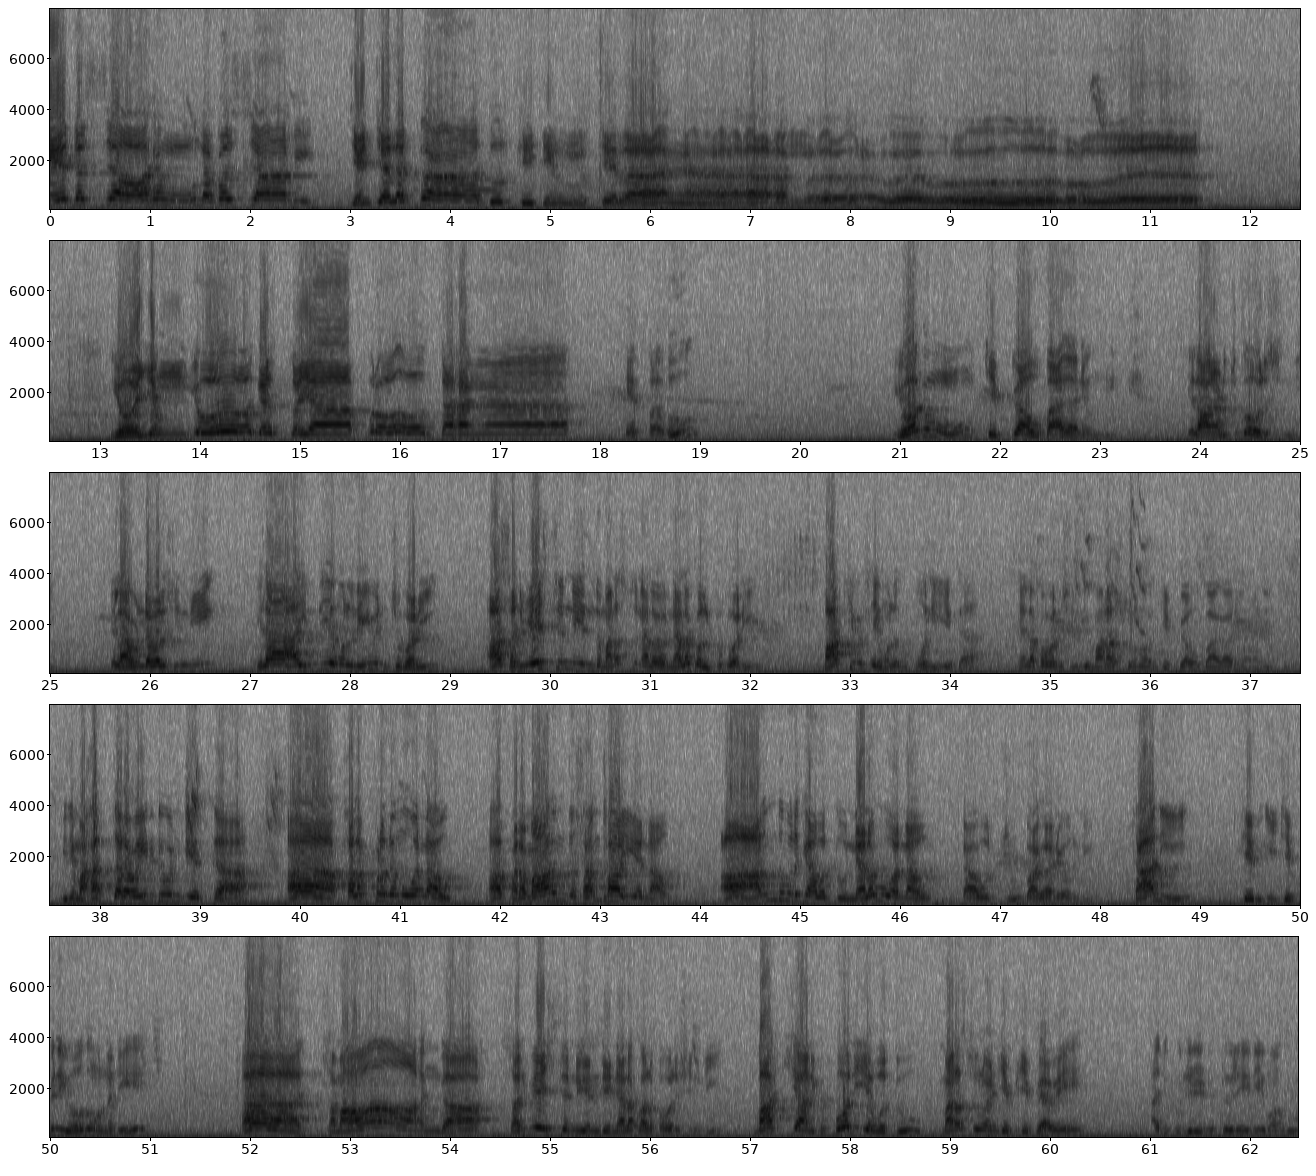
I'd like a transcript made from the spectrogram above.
एतस्याहं न पश्यामि चञ्चलत्वा दुःखितिं स्थिराम्। योऽयं योगस्त्वया प्रोक्तः। हे प्रभु యోగము చెప్పావు బాగానే ఉంది. ఇలా నడుచుకోవలసింది. ఇలా ఉండవలసింది. ఇలా ఇంద్రియములు నియమించుకొని ఆ సన్వేష్టిని ఎందు మనస్సు నెల నెలకొల్పుకొని బాహ్య విషయములకు పోనీయక నిలపవలసింది మనస్సును అని చెప్పావు బాగానే ఉన్నది ఇది మహత్తరమైనటువంటి యొక్క ఆ ఫలప్రదము అన్నావు. ఆ పరమానంద సంధాయి అన్నావు. ఆ ఆనందములకి అవత్తు నెలవు అన్నావు. కావచ్చు బాగానే ఉంది. కానీ ఈ చెప్పిన యోగం ఉన్నది. ఆ సమానంగా సర్వేశ్వరుని ఎండి నెలకొల్పవలసింది. బాక్యానికి పోనీయవద్దు మనస్సును అని చెప్పి చెప్పావే. అది కుదిరేటట్టు లేదే మాకు.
